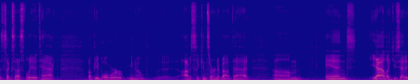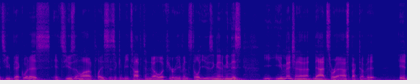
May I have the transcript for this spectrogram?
successfully attacked? But people were, you know, obviously concerned about that. Um, and yeah, like you said, it's ubiquitous. It's used in a lot of places. It can be tough to know if you're even still using it. I mean, this you, you mentioned that, that sort of aspect of it. It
